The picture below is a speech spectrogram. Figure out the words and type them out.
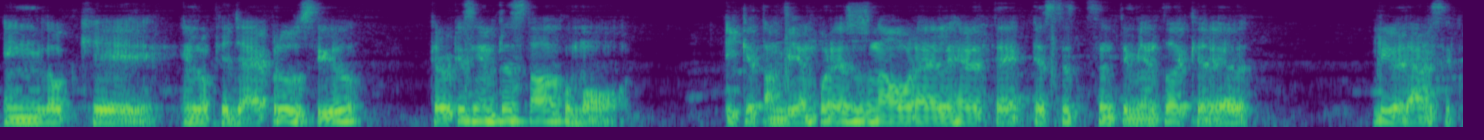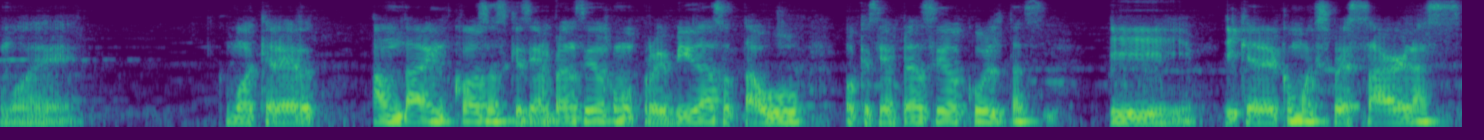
en lo que, en lo que ya he producido, creo que siempre he estado como, y que también por eso es una obra LGBT, este sentimiento de querer liberarse, como de, como de querer andar en cosas que siempre han sido como prohibidas o tabú o que siempre han sido ocultas y, y querer como expresarlas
